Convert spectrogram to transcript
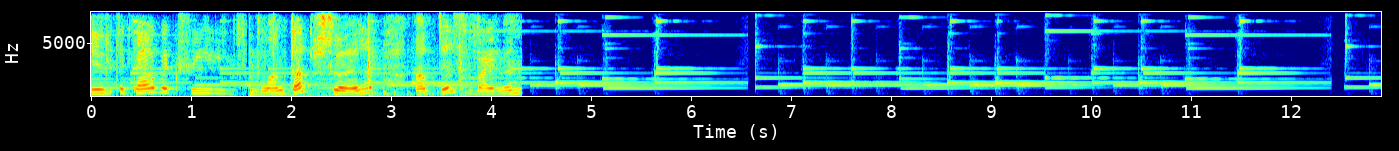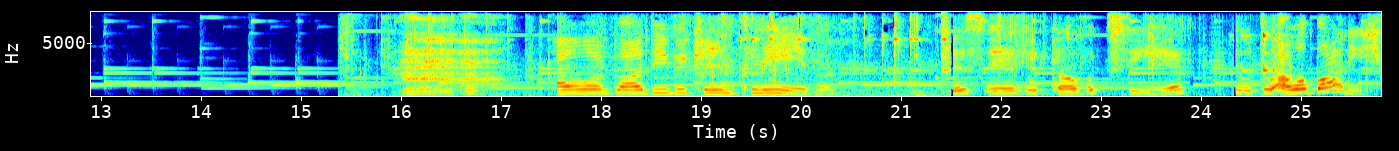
Here's the vaccine. One capsule of this vitamin. Our body became clean. This is a Calvit-C to our bodies.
